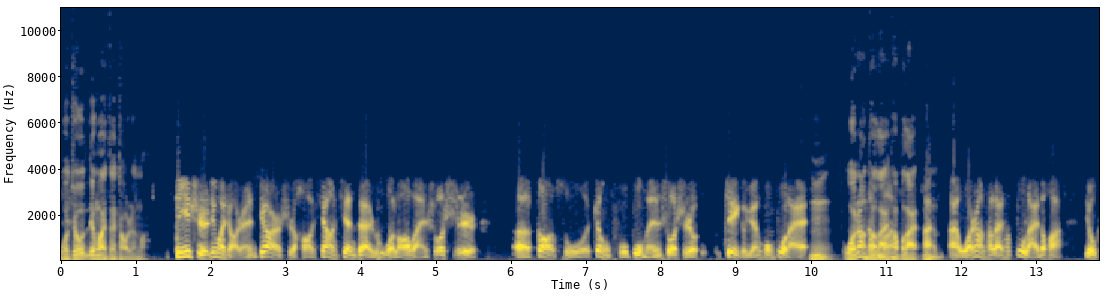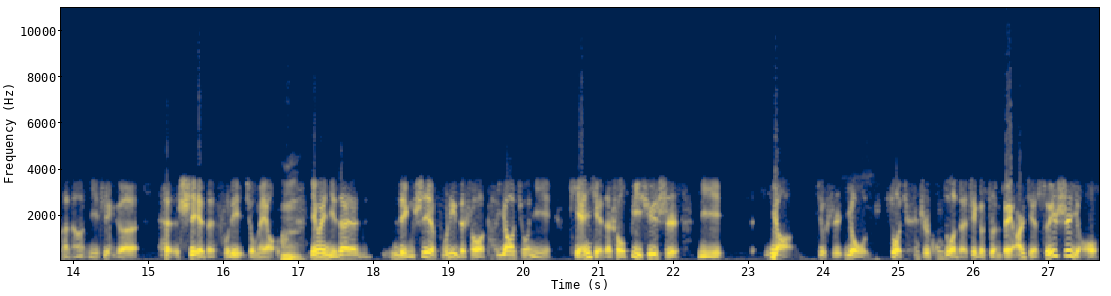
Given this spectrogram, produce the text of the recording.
我就另外再找人了。第一是另外找人，第二是好像现在如果老板说是，呃，告诉政府部门说是这个员工不来，嗯，我让他来，他不来，哎哎，我让他来，他不来的话，有可能你这个。失业的福利就没有了，嗯，因为你在领失业福利的时候，他要求你填写的时候，必须是你要就是有做全职工作的这个准备，而且随时有，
